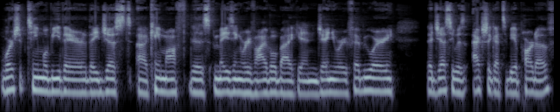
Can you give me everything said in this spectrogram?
worship team will be there. They just uh, came off this amazing revival back in January, February that Jesse was actually got to be a part of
